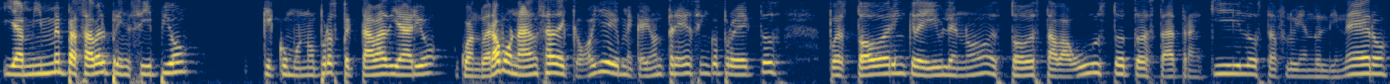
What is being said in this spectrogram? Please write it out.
y a mí me pasaba al principio que como no prospectaba diario, cuando era bonanza de que, oye, me cayeron tres, cinco proyectos, pues todo era increíble, ¿no? Todo estaba a gusto, todo estaba tranquilo, está fluyendo el dinero,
